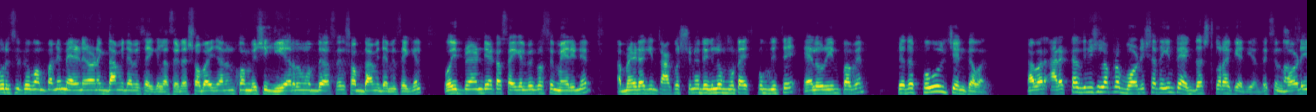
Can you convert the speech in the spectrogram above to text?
পরিচিত কোম্পানি মেরিনের অনেক দামি দামি সাইকেল আছে। এটা সবাই জানেন কম বেশি গিয়ারের মধ্যে আছে সব দামি দামি সাইকেল ওই ব্র্যান্ডে একটা সাইকেল বের করছে মেরিনের আপনার এটা কিন্তু আকর্ষণীয় দেখল মোটা স্পোক দিতে অ্যালো রিম পাবেন। সেটাতে ফুল চেন কাভার আবার আরেকটা জিনিস হলো আপনার বডির সাথে কিন্তু অ্যাডজাস্ট করা ক্যারিয়ার দেখছেন আচ্ছা। বডি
